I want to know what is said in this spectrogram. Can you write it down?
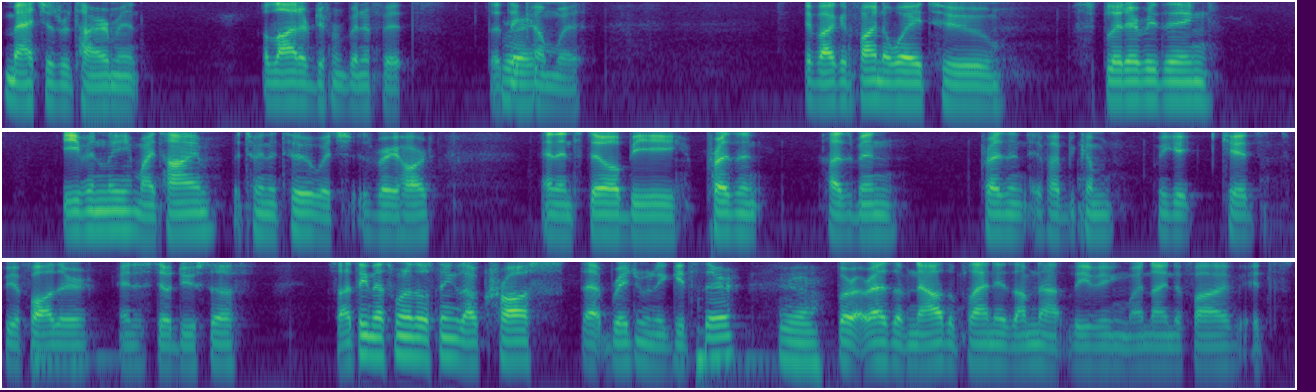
matches retirement. A lot of different benefits that they Right. come with. If I can find a way to split everything evenly, my time between the two, which is very hard, and then still be present husband, present if I become we get kids to be a father and to still do stuff. So I think that's one of those things I'll cross that bridge when it gets there. Yeah. But as of now, the plan is I'm not leaving my nine to five. It's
